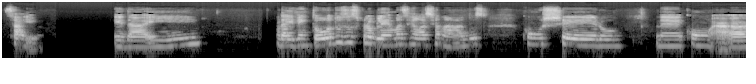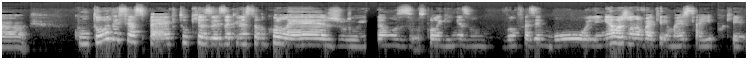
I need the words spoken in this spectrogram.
saiu. E daí, daí vem todos os problemas relacionados com o cheiro, né, com a com todo esse aspecto que às vezes a criança está no colégio, então os, os coleguinhas vão, vão fazer bullying, ela já não vai querer mais sair porque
